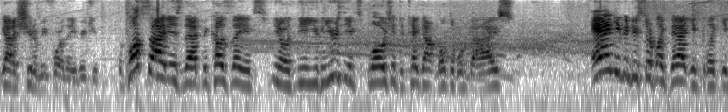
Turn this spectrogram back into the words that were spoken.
You gotta shoot them before they reach you. The plus side is that because they, you know, the, you can use the explosion to take out multiple guys, and you can do stuff like that. You like you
